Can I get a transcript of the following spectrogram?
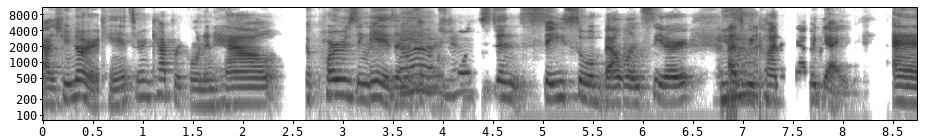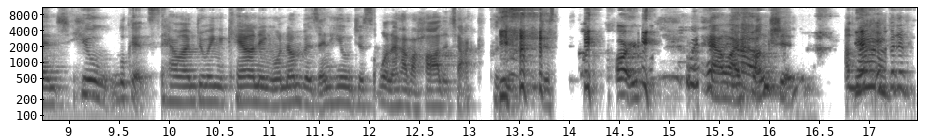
As you know, Cancer and Capricorn and how opposing is and yeah, it's a constant seesaw balance you know yeah. as we kind of navigate. And he'll look at how i'm doing accounting or numbers and he'll just want to have a heart attack because he just cope with how i function. I'm like but it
